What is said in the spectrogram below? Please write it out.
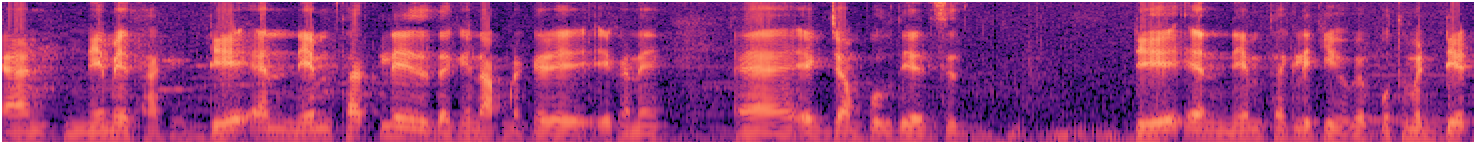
অ্যান্ড নেমে থাকে। ডে অ্যান্ড নেম থাকলে দেখেন আপনাকে এখানে এক্সাম্পল দিয়েছে। ডে অ্যান্ড নেম থাকলে কি হবে? প্রথমে ডেট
